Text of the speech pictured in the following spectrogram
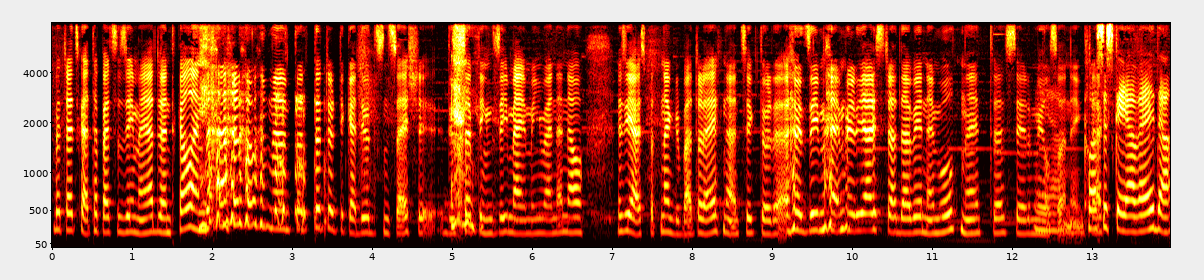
bet redz, kā tāpēc zīmēja adventu kalendāru, un eh, tur, tur, tur tikai 26, 27 zīmējumi, vai ne, nav, es, jā, es pat negribētu rēķināt, cik tur uh, zīmējumi ir jāizstrādā vienai multnē, tas ir milzonīgi. Klasiskajā veidā.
